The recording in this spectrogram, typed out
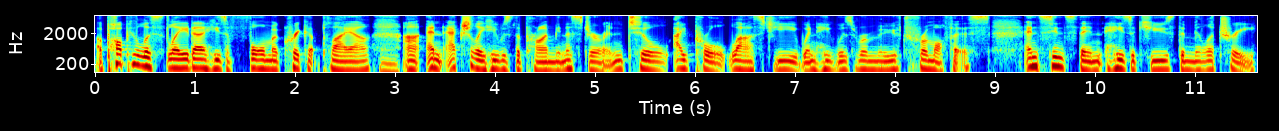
a populist leader. He's a former cricket player, mm. uh, and actually, he was the Prime Minister until April last year when he was removed from office. And since then, he's accused the military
